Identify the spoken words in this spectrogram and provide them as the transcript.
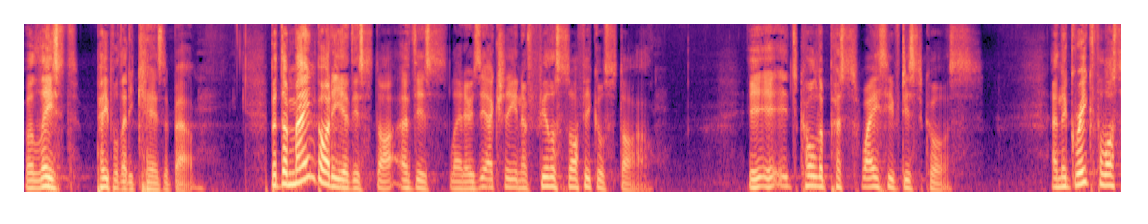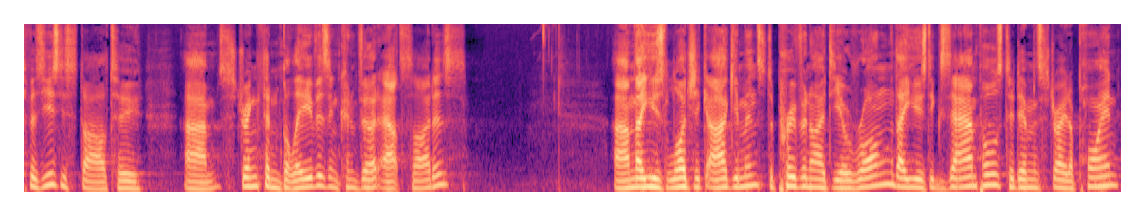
or at least people that he cares about. But the main body of this, of this letter is actually in a philosophical style. It's called a persuasive discourse. And the Greek philosophers use this style to um, strengthen believers and convert outsiders. Um, they used logic arguments to prove an idea wrong. They used examples to demonstrate a point.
